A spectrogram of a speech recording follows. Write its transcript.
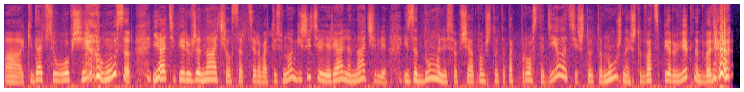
а, кидать все в общий мусор. Я теперь уже начал сортировать. То есть многие жители реально начали и задумались вообще о том, что это так просто делать, и что это нужно, и что 21 век на дворе.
